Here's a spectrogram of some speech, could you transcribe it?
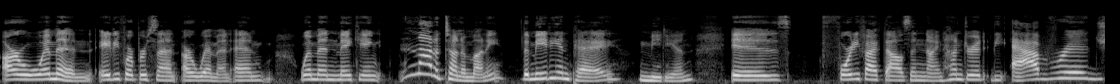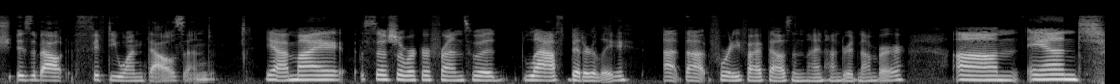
are women. 84% are women and women making not a ton of money. The median pay, median, is 45,900. The average is about 51,000. Yeah, my social worker friends would laugh bitterly at that 45,900 number. Um, and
